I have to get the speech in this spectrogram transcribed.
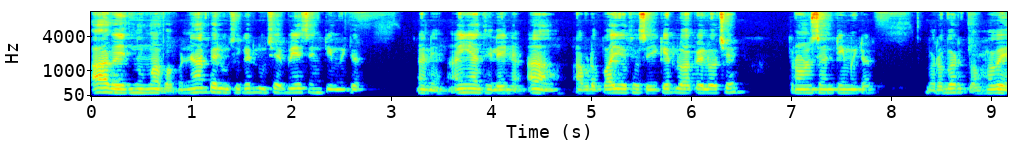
આ વેધનું માપ આપણને આપેલું છે. કેટલું છે? બે સેન્ટીમીટર. અને અહીંયાથી લઈને આ આપણો પાયો થશે. એ કેટલો આપેલો છે? ત્રણ સેન્ટીમીટર. બરોબર? તો હવે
